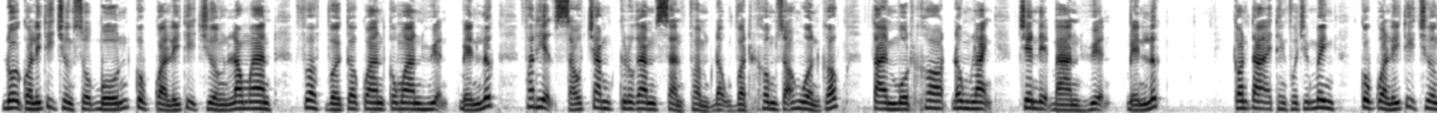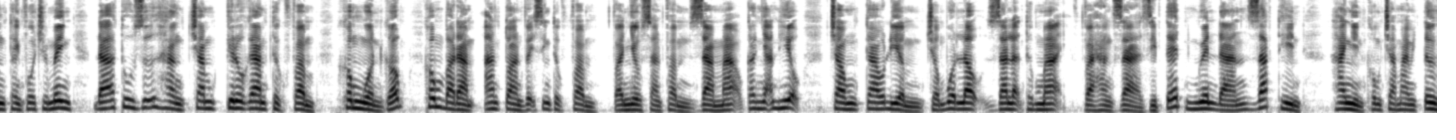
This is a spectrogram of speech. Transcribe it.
đội quản lý thị trường số 4, Cục Quản lý Thị trường Long An phối hợp với cơ quan công an huyện Bến Lức phát hiện 600 kg sản phẩm động vật không rõ nguồn gốc tại một kho đông lạnh trên địa bàn huyện Bến Lức. Còn tại thành phố Hồ Chí Minh, Cục Quản lý thị trường thành phố Hồ Chí Minh đã thu giữ hàng trăm kg thực phẩm không nguồn gốc, không bảo đảm an toàn vệ sinh thực phẩm và nhiều sản phẩm giả mạo các nhãn hiệu trong cao điểm chống buôn lậu, gian lận thương mại và hàng giả dịp Tết Nguyên đán Giáp Thìn 2024.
